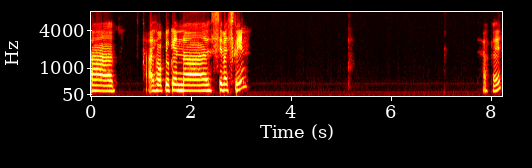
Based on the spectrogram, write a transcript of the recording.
Uh, I hope you can uh, see my screen. Okay,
